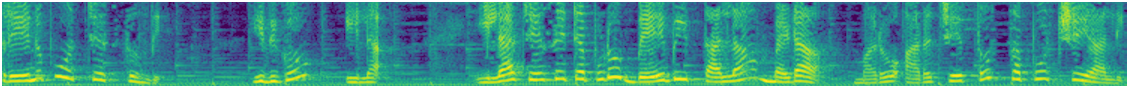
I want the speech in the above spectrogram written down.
త్రేనుపు వచ్చేస్తుంది. ఇదిగో ఇలా. ఇలా చేసేటప్పుడు బేబీ తల మెడ మరో అరచేత్తో సపోర్ట్ చేయాలి.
